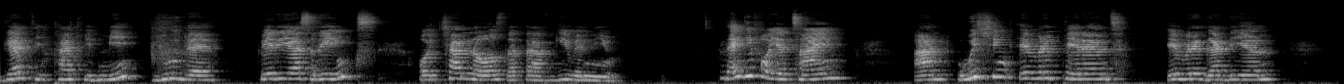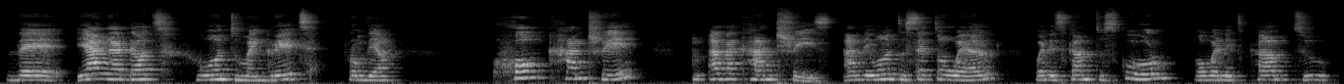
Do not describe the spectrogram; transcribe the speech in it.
get in touch with me through the various links or channels that I've given you. Thank you for your time. and wishing every parent, every guardian, the young adults who want to migrate from their home country to other countries and they want to settle well when it's come to school or when it come to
